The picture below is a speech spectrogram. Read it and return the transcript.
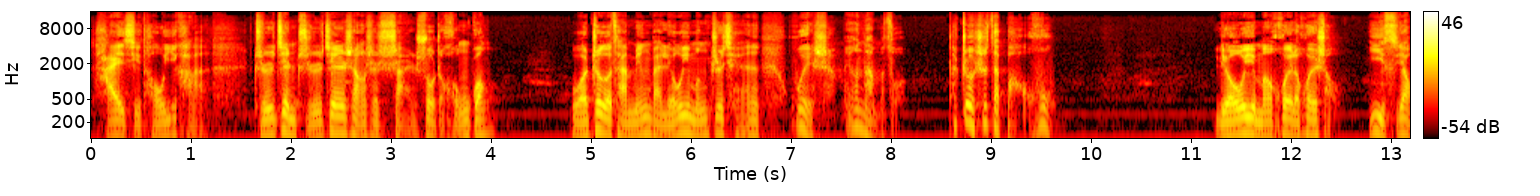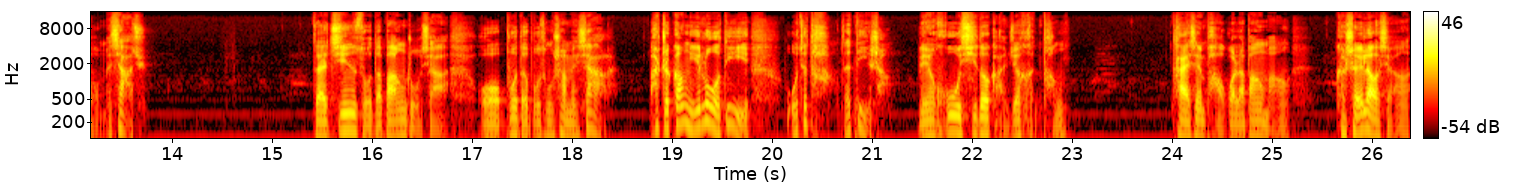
抬起头一看。只见指尖上是闪烁着红光，我这才明白刘一萌之前为什么要那么做。他这是在保护。刘一萌挥了挥手，意思要我们下去。在金锁的帮助下，我不得不从上面下来。而这刚一落地，我就躺在地上，连呼吸都感觉很疼。太监跑过来帮忙，可谁料想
